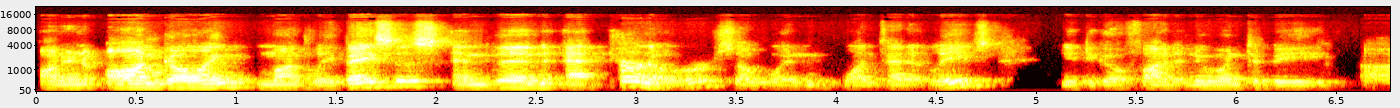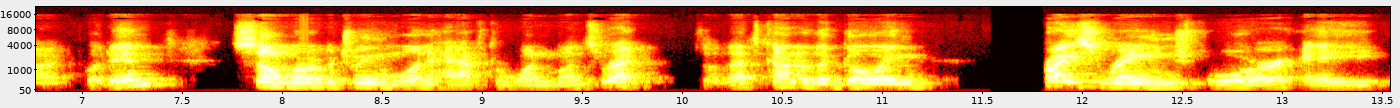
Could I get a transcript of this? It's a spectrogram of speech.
on an ongoing monthly basis. And then at turnover, so when one tenant leaves, you need to go find a new one to be uh, put in, somewhere between one half to one month's rent. So that's kind of the going price range for a,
